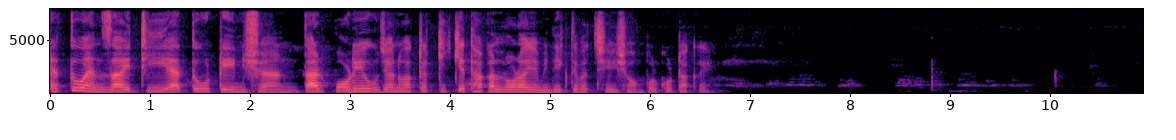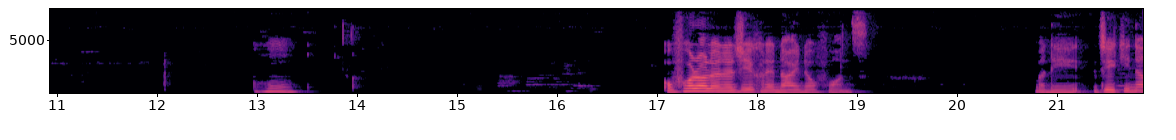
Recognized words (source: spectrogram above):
এত অ্যাংজাইটি এত টেনশন তারপরেও যেন একটা টিকে থাকার লড়াই আমি দেখতে পাচ্ছি এই সম্পর্কটাকে। হুম। ওভারঅল এনার্জি এখানে নাইন অফ ওয়ান্স মানে যে কিনা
